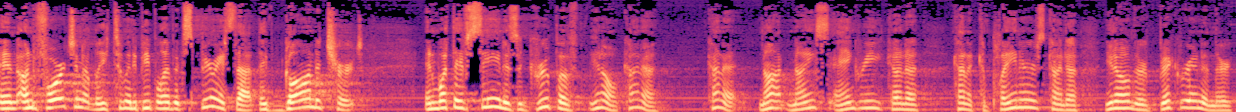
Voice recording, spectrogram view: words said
and unfortunately, too many people have experienced that. They've gone to church, and what they've seen is a group of, you know, kind of kind of not nice, angry, kind of kind of complainers, kind of, you know, they're bickering and they're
